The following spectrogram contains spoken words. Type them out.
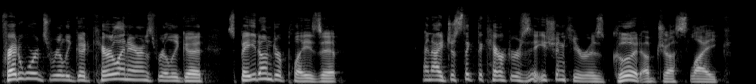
Fred Ward's really good. Caroline Aaron's really good. Spade underplays it. And I just think the characterization here is good of just like,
